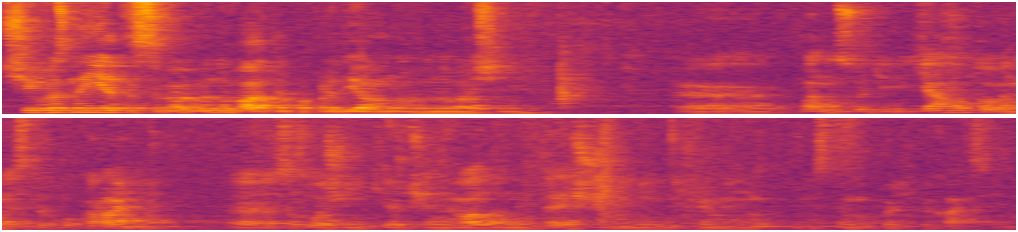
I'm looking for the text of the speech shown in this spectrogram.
Чи визнаєте себе винуватим по пред'явленому обвинуваченню? е, пане судді, я готовий нести покарання е, за злочин, який я вчинив, але не те, що мені інкримінують з тими кваліфікаціями.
